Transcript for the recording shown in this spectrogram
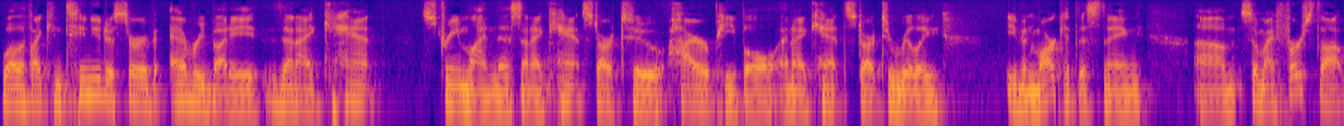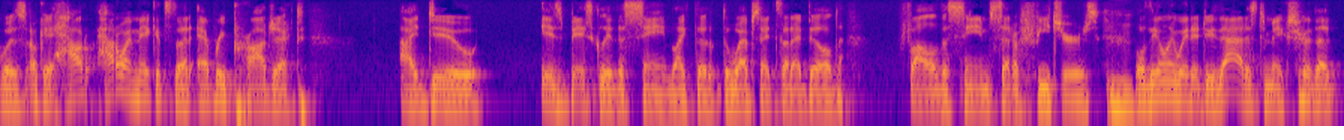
well, if I continue to serve everybody, then I can't streamline this and I can't start to hire people and I can't start to really even market this thing. Um, so my first thought was, okay, how, how do I make it so that every project I do is basically the same? Like the, the websites that I build follow the same set of features. Mm-hmm. Well, the only way to do that is to make sure that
